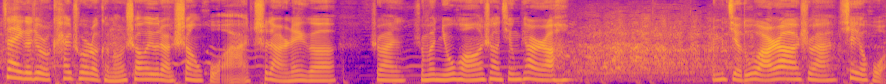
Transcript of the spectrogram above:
再一个就是开春了，可能稍微有点上火啊，吃点那个是吧？什么牛黄上清片啊，什么解毒丸啊，是吧？泻泻火。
